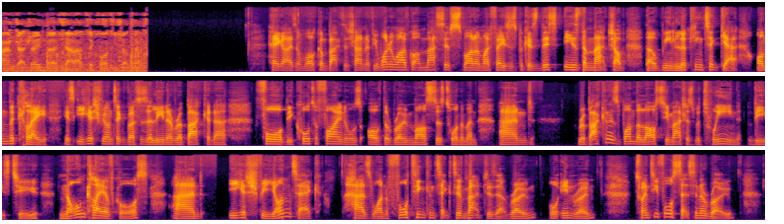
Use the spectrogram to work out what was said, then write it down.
I'm Jack Draper. Shout out to Quality Shot Tennis. Hey guys, and welcome back to the channel. If you're wondering why I've got a massive smile on my face, it's because this is the matchup that I've been looking to get on the clay. It's Iga Swiatek versus Alina Rybakina for the quarterfinals of the Rome Masters tournament. And Rybakina has won the last two matches between these two, not on clay, of course. And Iga Swiatek has won 14 consecutive matches at Rome or in Rome, 24 sets in a row,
